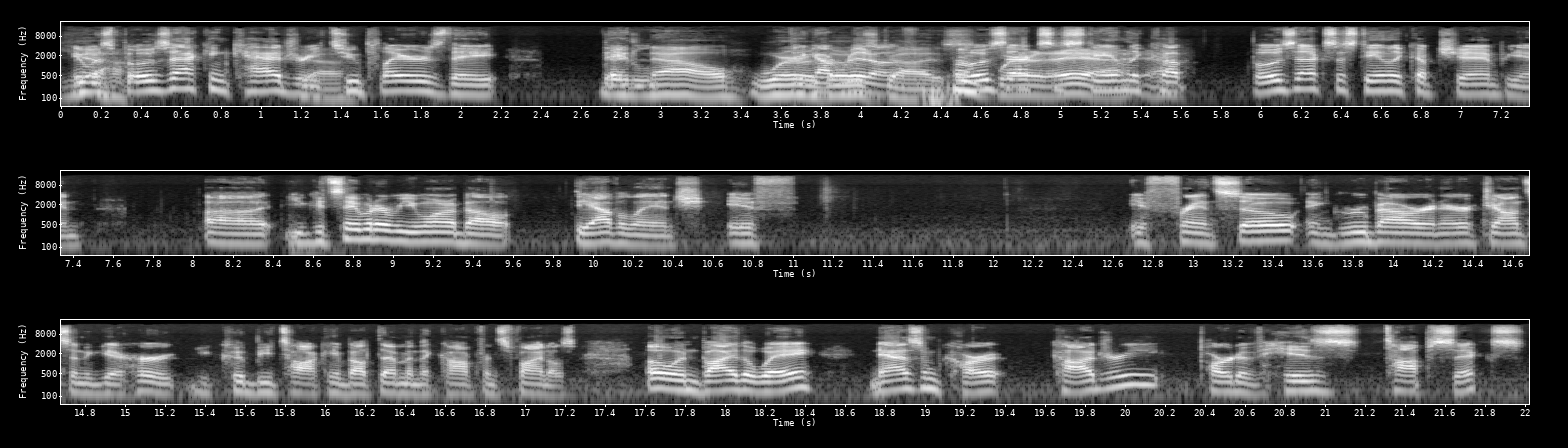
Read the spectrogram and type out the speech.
It was Bozak and Kadri, Yeah. two players they they and now where they are got rid those of. guys Where Bozak's a they at? Stanley Yeah. Cup. Bozak's a Stanley Cup champion. Uh, you could say whatever you want about the Avalanche. If if Francouz and Grubauer and Erik Johnson get hurt, you could be talking about them in the conference finals. Oh, and by the way, Nazem Kar- Kadri, part of his top six,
